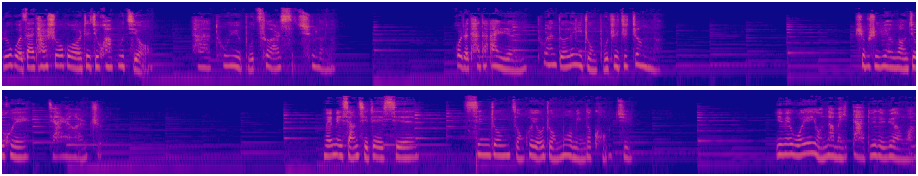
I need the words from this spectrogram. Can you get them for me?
如果在他说过这句话不久。他突遇不测而死去了呢？或者他的爱人突然得了一种不治之症呢？是不是愿望就会戛然而止？每每想起这些，心中总会有种莫名的恐惧，因为我也有那么一大堆的愿望。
